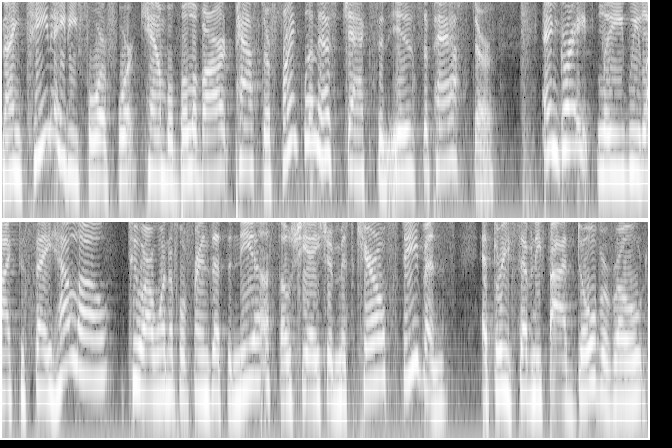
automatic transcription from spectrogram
1984 Fort Campbell Boulevard, Pastor Franklin S. Jackson is the pastor. And greatly, we like to say hello to our wonderful friends at the NIA Association, Miss Carol Stevens at 375 Dover Road,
